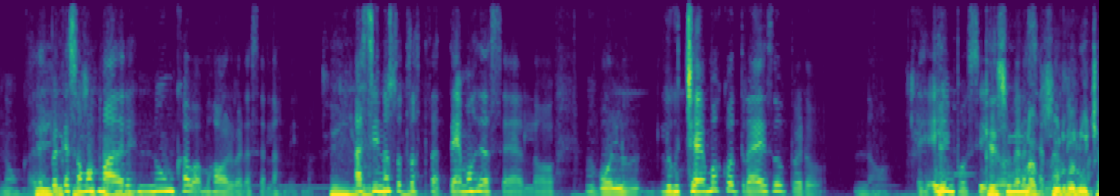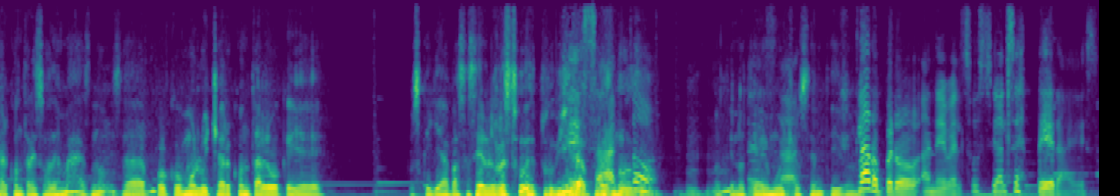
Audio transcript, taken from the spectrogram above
nunca. Después que somos madres, nunca vamos a volver a ser las mismas. Así nosotros tratemos de hacerlo, luchemos contra eso, pero no, es, imposible. Que es un absurdo luchar contra eso además, ¿no? O sea, por cómo luchar contra algo que pues que ya vas a hacer el resto de tu vida. Exacto. Pues, ¿no? Porque no tiene mucho sentido. Claro, pero a nivel social se espera eso.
